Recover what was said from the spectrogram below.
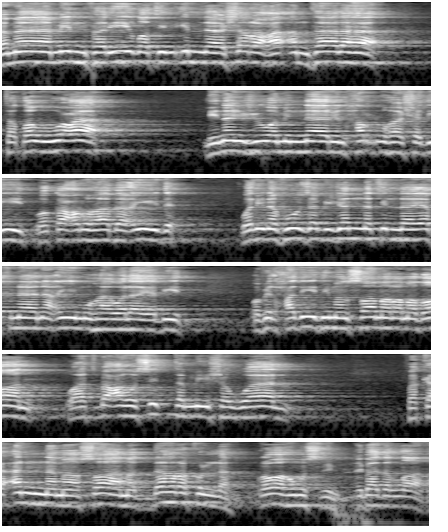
فما من فريضة إلا شرع أمثالها تطوعا لننجو من نار حرها شديد وقعرها بعيد ولنفوز بجنة لا يفنى نعيمها ولا يبيد. وفي الحديث من صام رمضان وأتبعه ستا من شوال فكأنما صام الدهر كله. رواه مسلم. عباد الله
